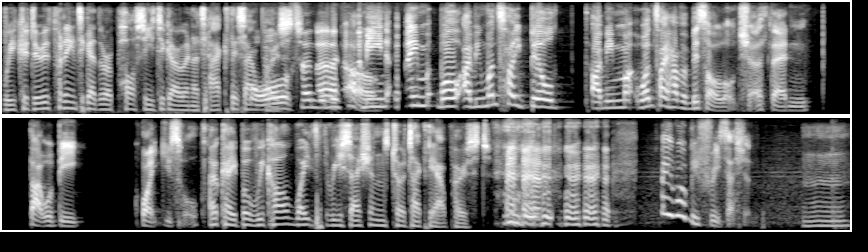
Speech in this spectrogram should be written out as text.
We could do with putting together a posse to go and attack this outpost. Uh, I mean, I'm well. I mean, once I build, I mean, mu- once I have a missile launcher, then that would be quite useful. Okay, but we can't wait three sessions to attack the outpost. it won't be three session. Mm,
